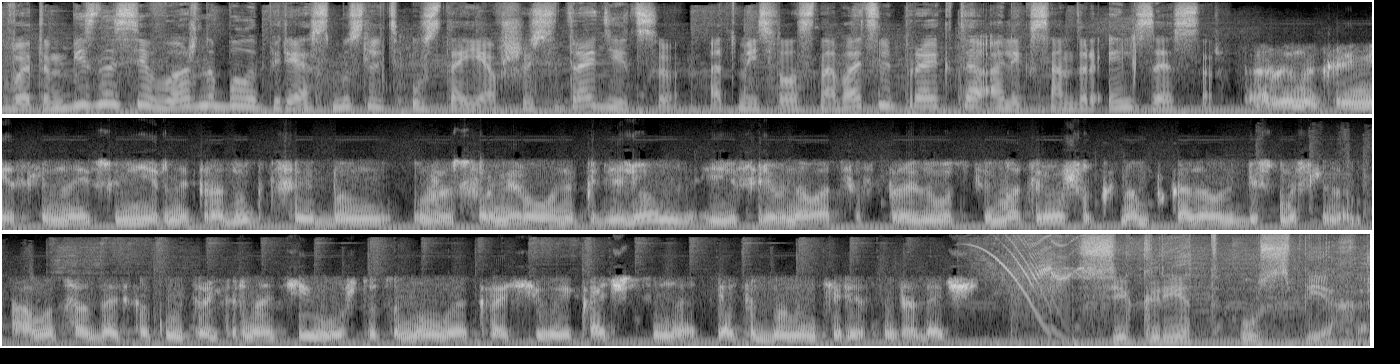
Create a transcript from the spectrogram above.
В этом бизнесе важно было переосмыслить устоявшуюся традицию, отметил основатель проекта Александр Эльзессер. Рынок ремесленной и сувенирной продукции был уже сформирован и поделен, и соревноваться в производстве матрешек нам показалось бессмысленным. А вот создать какую-то альтернативу, что-то новое, красивое и качественное, качественно. Это было интересной задачей. Секрет успеха.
